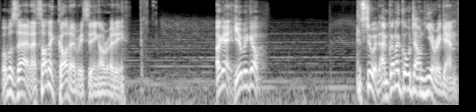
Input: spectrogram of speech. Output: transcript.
What was that? I thought I got everything already. Okay, here we go. Let's do it. I'm gonna go down here again.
